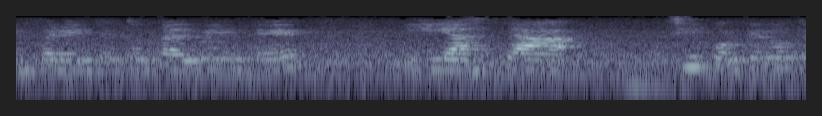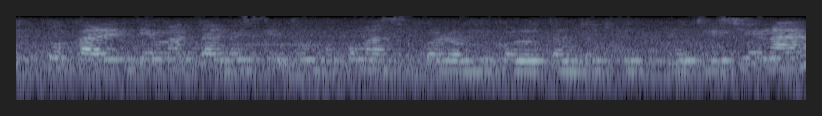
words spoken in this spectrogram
diferente totalmente y hasta, sí, ¿por qué no tocar el tema tal vez que es un poco más psicológico, no tanto nutricional?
